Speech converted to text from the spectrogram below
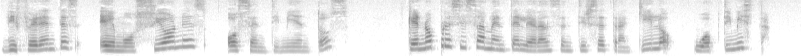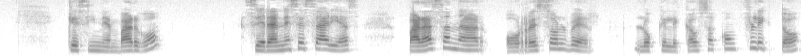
diferentes emociones o sentimientos que no precisamente le harán sentirse tranquilo u optimista, que sin embargo serán necesarias para sanar o resolver lo que le causa conflicto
